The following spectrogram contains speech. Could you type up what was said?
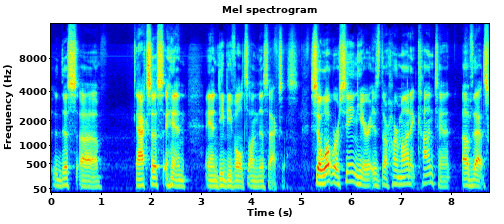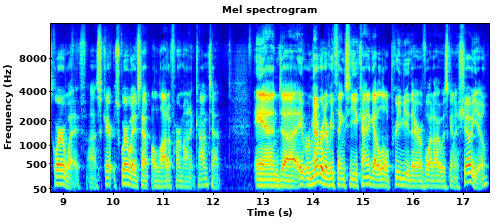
this uh, axis and and dB volts on this axis. So what we're seeing here is the harmonic content of that square wave. Uh, square waves have a lot of harmonic content. And uh, it remembered everything, so you kind of got a little preview there of what I was going to show you.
